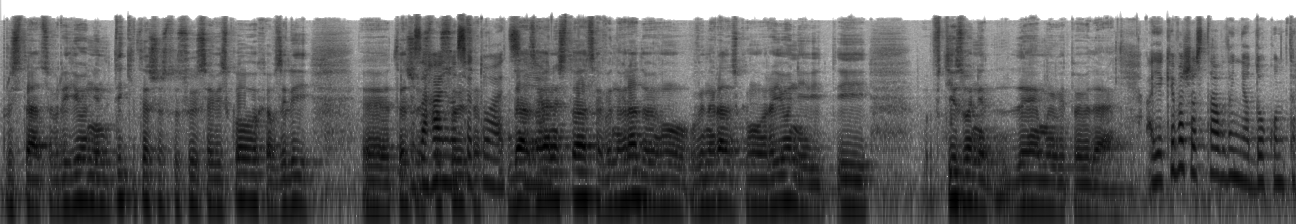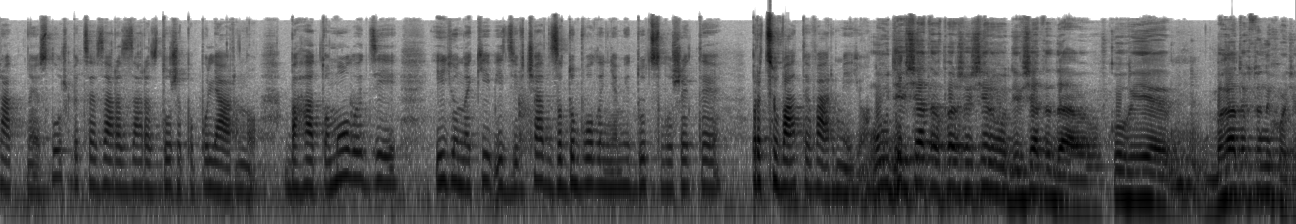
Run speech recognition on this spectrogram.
про ситуацію в регіоні, не тільки те, що стосується військових, а взагалі е, те, що Загальна стосується ситуація. Да, загальна ситуація в Виноградовому, в Виноградовському районі і, і в тій зоні, де ми відповідаємо. А яке ваше ставлення до контрактної служби? Це зараз зараз дуже популярно. Багато молоді і юнаків, і дівчат з задоволенням йдуть служити, працювати в армію. Ну, дівчата в першу чергу, дівчата, да, в кого є. Багато хто не хоче.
